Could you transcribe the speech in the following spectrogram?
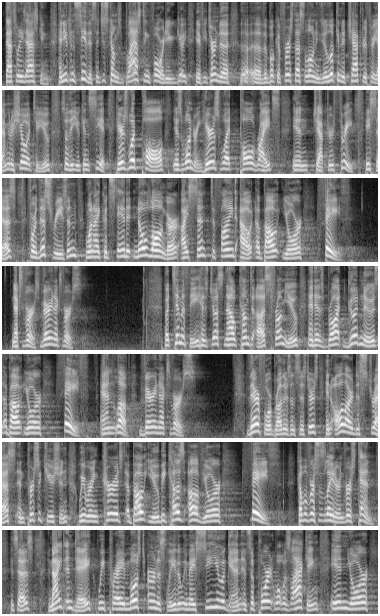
That's what he's asking. And you can see this. It just comes blasting forward. You, if you turn to uh, uh the book of First Thessalonians, you look into chapter 3. I'm going to show it to you so that you can see it. Here's what Paul is wondering. Here's what Paul writes in chapter 3. He says, For this reason, when I could stand it no longer, I sent to find out about your faith. Next verse, very next verse. But Timothy has just now come to us from you and has brought good news about your faith and love. Very next verse. Therefore, brothers and sisters, in all our distress and persecution, we were encouraged about you because of your faith. A couple verses later, in verse 10, it says, Night and day we pray most earnestly that we may see you again and support what was lacking in your faith.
